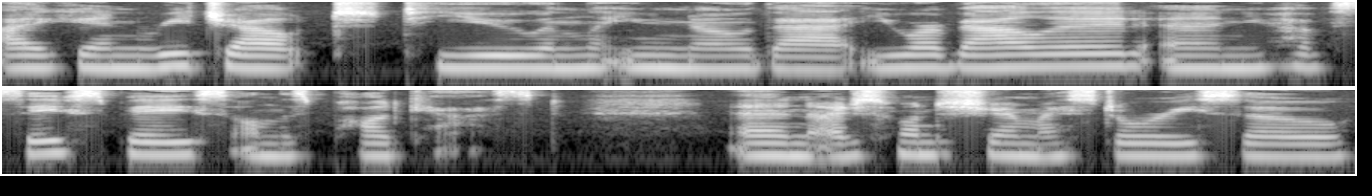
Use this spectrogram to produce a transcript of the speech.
I can reach out to you and let you know that you are valid and you have safe space on this podcast. And I just want to share my story so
